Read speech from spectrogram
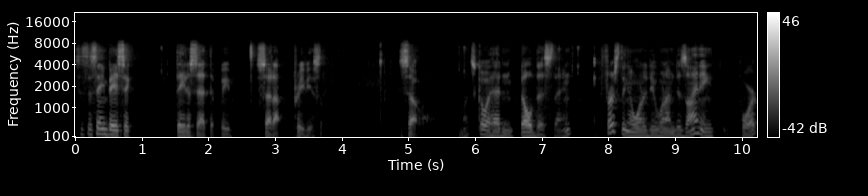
So it's the same basic data set that we set up previously. So let's go ahead and build this thing. First thing I want to do when I'm designing a report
